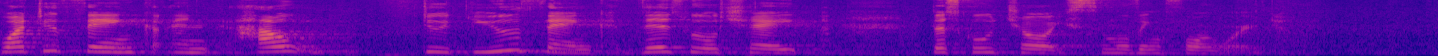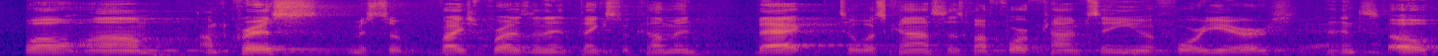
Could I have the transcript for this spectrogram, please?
what do you think, and how do you think this will shape the school choice moving forward? Well, um, I'm Chris, Mr. Vice President. Thanks for coming back to Wisconsin. It's my fourth time seeing you in four years, and so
